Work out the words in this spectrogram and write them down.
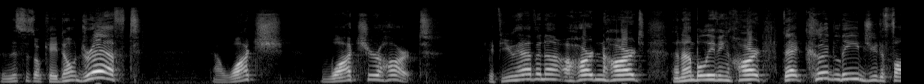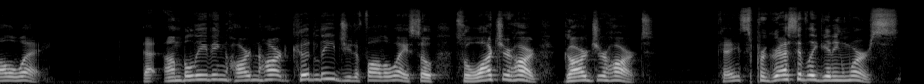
Then this is okay. Don't drift. Now watch watch your heart. If you have an, a hardened heart, an unbelieving heart, that could lead you to fall away. That unbelieving, hardened heart could lead you to fall away. So, so watch your heart. Guard your heart. Okay? It's progressively getting worse.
